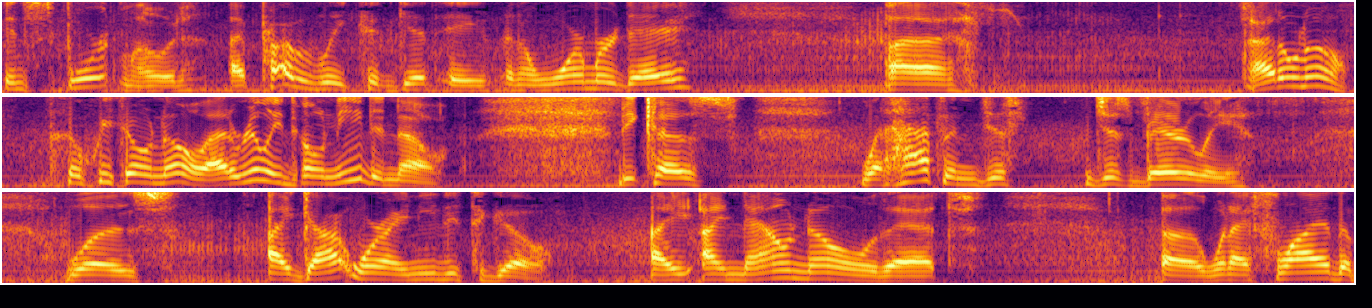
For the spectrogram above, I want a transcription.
in sport mode, I probably could get a in a warmer day. Uh, I don't know. we don't know. I really don't need to know because what happened just just barely was I got where I needed to go. I, I now know that uh, when I fly the,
